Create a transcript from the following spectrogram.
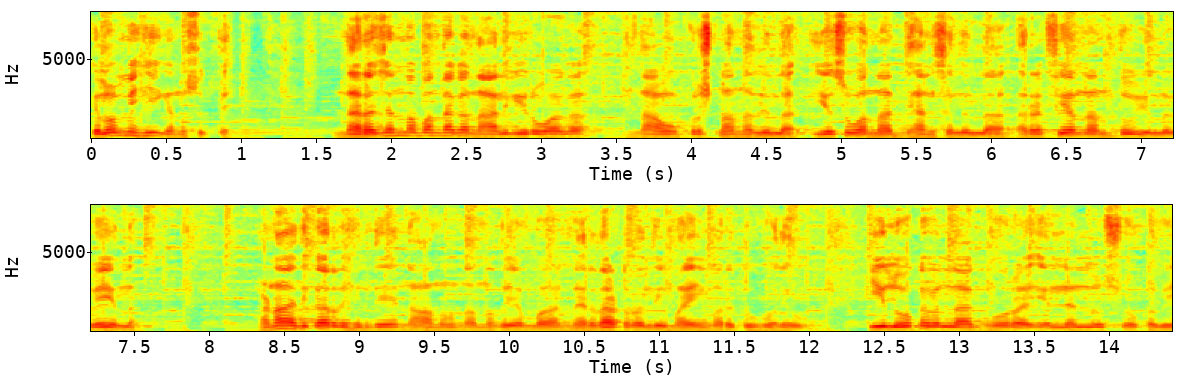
ಕೆಲವೊಮ್ಮೆ ಹೀಗೆ ಅನಿಸುತ್ತೆ ನರಜನ್ಮ ಬಂದಾಗ ನಾಲಿಗೆ ಇರುವಾಗ ನಾವು ಕೃಷ್ಣ ಅನ್ನಲಿಲ್ಲ ಯೇಸುವನ್ನು ಧ್ಯಾನಿಸಲಿಲ್ಲ, ರಫಿಯನ್ನಂತೂ ಇಲ್ಲವೇ ಇಲ್ಲ. ಹಣ ಅಧಿಕಾರದ ಹಿಂದೆ ನಾನು ನನ್ನದು ಎಂಬ ನೆರೆದಾಟದಲ್ಲಿ ಮೈ ಮರೆತು ಹೋದೆವು. ಈ ಲೋಕವೆಲ್ಲ ಘೋರ ಎಲ್ಲೆಲ್ಲೂ ಶೋಕವೇ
